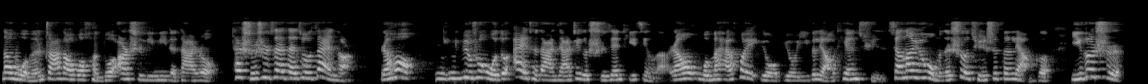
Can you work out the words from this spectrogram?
那我们抓到过很多二十厘米的大肉，它实实在在就在那儿。然后你你比如说，我都艾特大家这个时间提醒了，然后我们还会有有一个聊天群，相当于我们的社群是分两个，一个是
